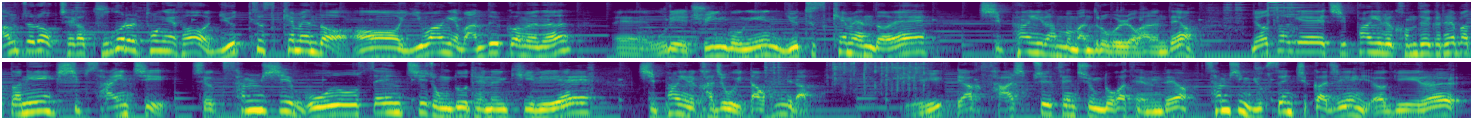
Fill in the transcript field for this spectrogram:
아무쪼록 제가 구글을 통해서 뉴트 스캐맨더 어, 이왕에 만들 거면은 네, 우리의 주인공인 뉴트 스캐맨더의 지팡이를 한번 만들어 보려고 하는데요. 녀석의 지팡이를 검색을 해봤더니 14인치, 즉 35cm 정도 되는 길이의 지팡이를 가지고 있다고 합니다. 약 47cm 정도가 되는데요. 36cm까지 여기를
